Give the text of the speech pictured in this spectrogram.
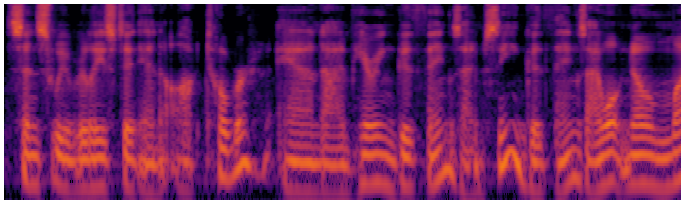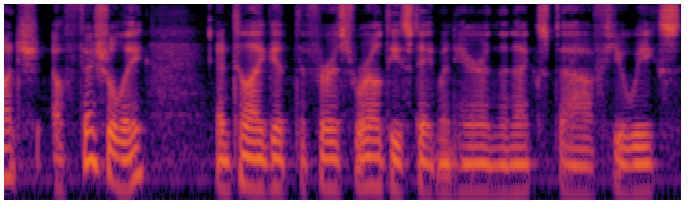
since we released it in October, and I'm hearing good things. I'm seeing good things. I won't know much officially until I get the first royalty statement here in the next uh, few weeks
